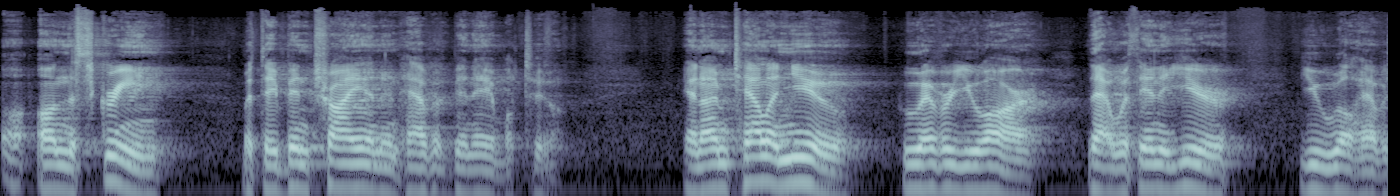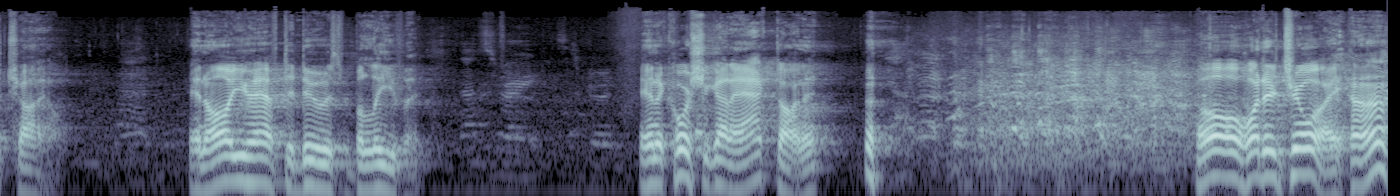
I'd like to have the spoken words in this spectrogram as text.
on the screen, but they've been trying and haven't been able to. And I'm telling you, whoever you are, that within a year you will have a child. And all you have to do is believe it. And of course, you got to act on it. oh, what a joy, huh?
